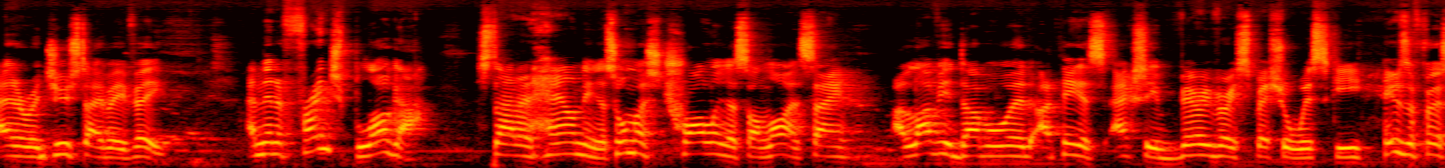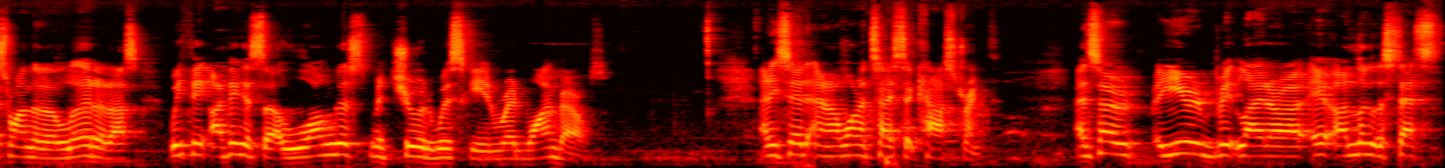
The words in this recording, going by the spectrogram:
at a reduced ABV. And then a French blogger started hounding us, almost trolling us online, saying, I love your double wood. I think it's actually a very, very special whiskey. He was the first one that alerted us. We think I think it's the longest matured whiskey in red wine barrels. And he said, and I want to taste it cask strength. And so a year and a bit later, I, I look at the stats.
